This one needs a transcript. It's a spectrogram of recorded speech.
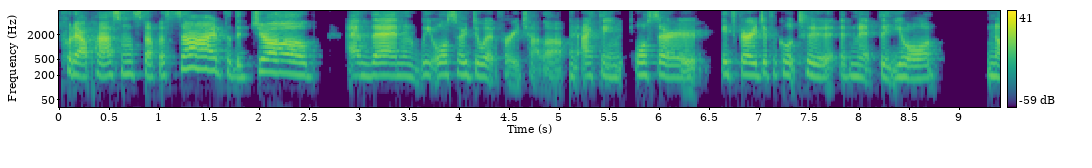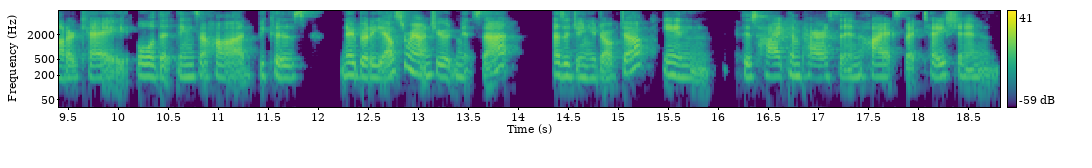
put our personal stuff aside for the job. And then we also do it for each other. And I think also it's very difficult to admit that you're not okay or that things are hard because nobody else around you admits that as a junior doctor in this high comparison, high expectation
